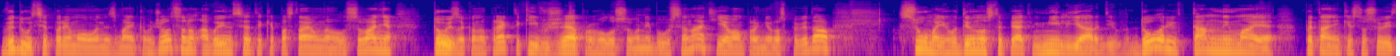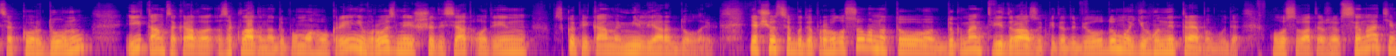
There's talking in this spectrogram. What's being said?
ведуться перемовини з Майком Джонсоном, аби він все-таки поставив на голосування той законопроект, який вже проголосований був у Сенаті. Я вам про нього розповідав. Сума його 95 мільярдів доларів. Там немає питань, які стосуються кордону, і там закладена допомога Україні в розмірі 61 з копійками мільярд доларів. Якщо це буде проголосовано, то документ відразу піде до Білого Дому, його не треба буде голосувати вже в Сенаті.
